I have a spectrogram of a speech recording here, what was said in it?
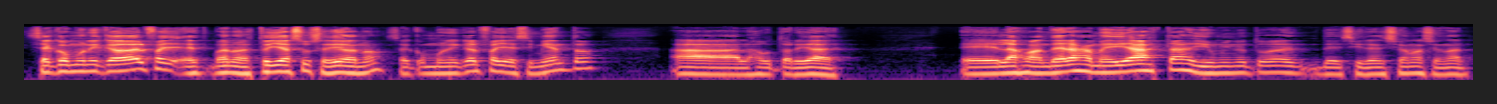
Se comunicó el falle- eh, Bueno, esto ya sucedió, ¿no? Se comunica el fallecimiento a las autoridades. Eh, las banderas a media asta y un minuto de, de silencio nacional.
